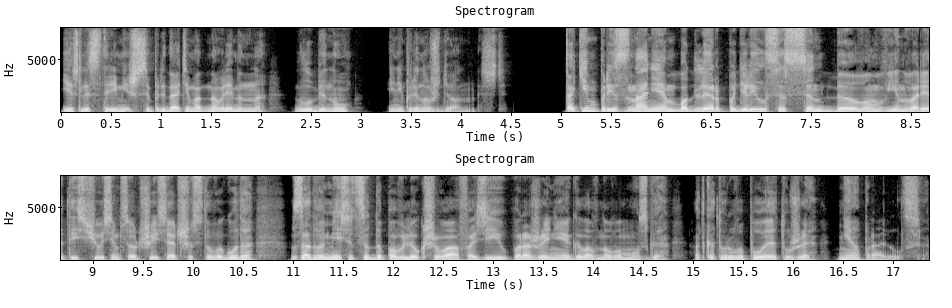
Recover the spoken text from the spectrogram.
если стремишься придать им одновременно глубину и непринужденность. Таким признанием Бодлер поделился с Сент-Бевом в январе 1866 года за два месяца до повлекшего афазию поражения головного мозга, от которого поэт уже не оправился.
